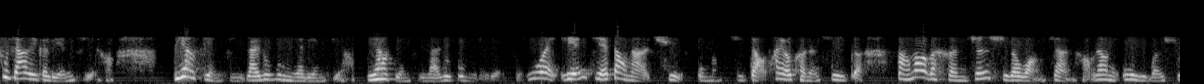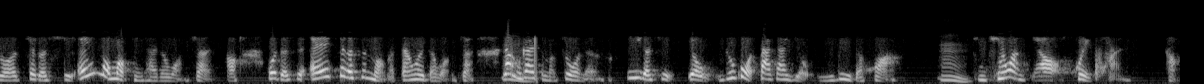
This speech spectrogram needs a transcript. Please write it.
附加了一个链接哈。不要点击来路不明的连接哈，不要点击来路不明的连接，因为连接到哪儿去，我们不知道，它有可能是一个仿冒的很真实的网站，好，让你误以为说这个是哎某某平台的网站，好，或者是哎这个是某个单位的网站，那我们该怎么做呢？嗯、第一个是有，如果大家有疑虑的话，嗯，请千万不要汇款，好，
